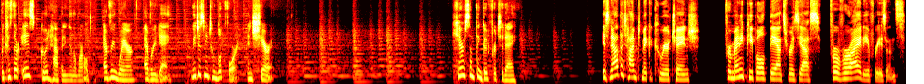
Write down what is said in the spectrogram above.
because there is good happening in the world, everywhere, every day. We just need to look for it and share it. Here's something good for today. Is now the time to make a career change? For many people, the answer is yes for a variety of reasons.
